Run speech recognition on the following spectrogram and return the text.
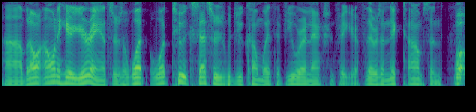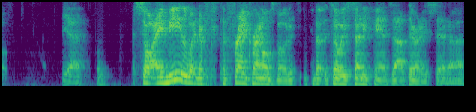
uh, but I, I want to hear your answers of what what two accessories would you come with if you were an action figure? If there was a Nick Thompson, well, yeah. So I immediately went to the Frank Reynolds vote. It's always Sunny fans out there, and I said uh,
